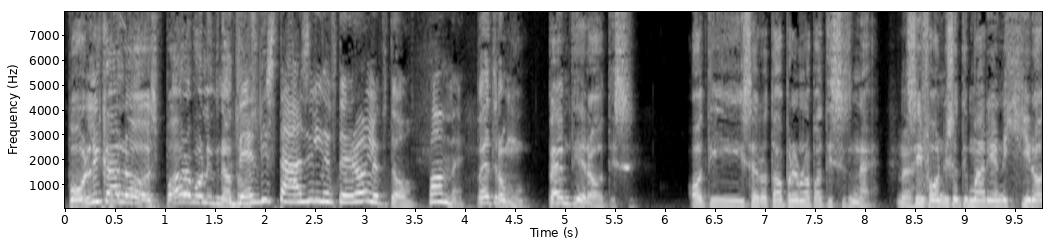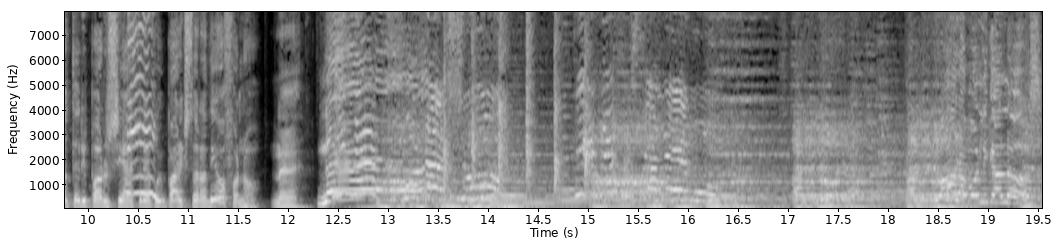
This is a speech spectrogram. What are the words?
Πολύ καλός. Πάρα πολύ δυνατός. Δεν διστάζει δευτερόλεπτο. Πάμε. Πέτρο μου, πέμπτη ερώτηση. Ότι σε ρωτάω πρέπει να πατήσεις ναι. Ναι. Συμφωνείς ότι η Μαρία είναι η χειρότερη παρουσιάστρια που υπάρχει στο ραδιόφωνο; Ναι. Ναι! Πόνα σου! Τι είναι, Χριστιανέ μου! Πάρα πολύ καλός!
